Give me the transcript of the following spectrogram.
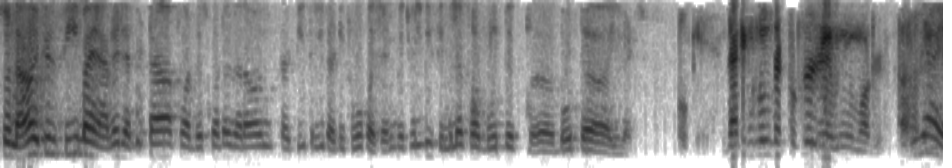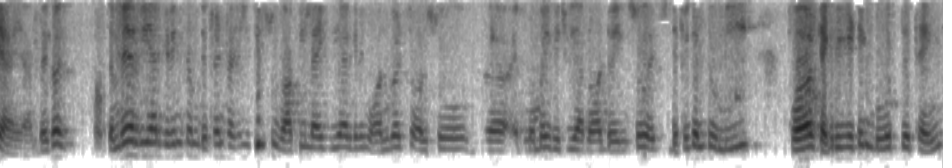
so now if you see my average EBITDA for this quarter is around 33-34%, which will be similar for both the uh, both the units. Okay. That includes the total revenue model. Uh, yeah, yeah, yeah. Because somewhere we are giving some different facilities to Vapi, like we are giving onwards also uh, at Mumbai, which we are not doing. So it's difficult to me for segregating both the things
